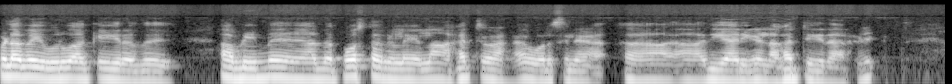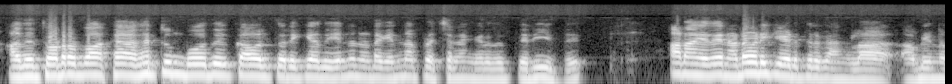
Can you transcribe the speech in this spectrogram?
பிளவை உருவாக்குகிறது அப்படின்னு அந்த போஸ்டர்களை எல்லாம் அகற்றுறாங்க. ஒரு சில அதிகாரிகள் அகற்றுகிறார்கள். அது தொடர்பாக அகற்றும் போது காவல்துறைக்கு அது என்ன நட என்ன பிரச்சனைங்கிறது தெரியுது. ஆனா எதை நடவடிக்கை எடுத்திருக்காங்களா அப்படின்னு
